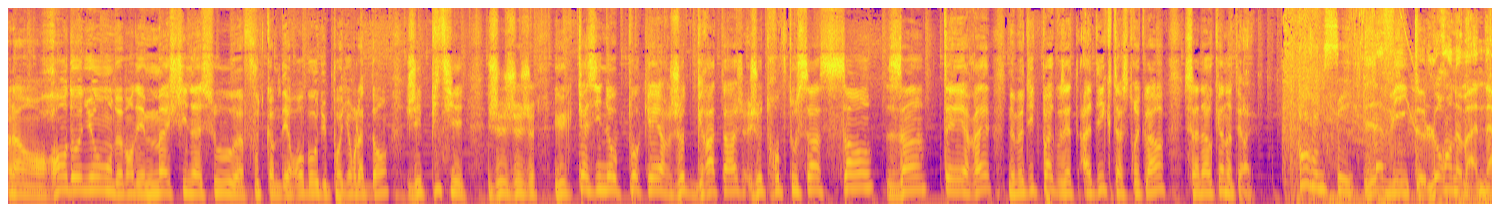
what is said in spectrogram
là, en randonnion devant des machines à sous, à foutre comme des robots du pognon là-dedans. J'ai pitié. Je, je, je, casino, poker, jeux de grattage, je trouve tout ça sans intérêt. Ne me dites pas que vous êtes addict à ce truc-là. Ça n'a aucun intérêt. RMC. L'avis de Laurent Neumann.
